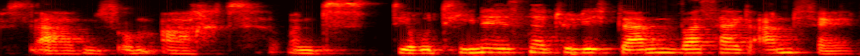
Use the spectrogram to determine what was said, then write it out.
bis abends um acht. Und die Routine ist natürlich dann, was halt anfällt.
